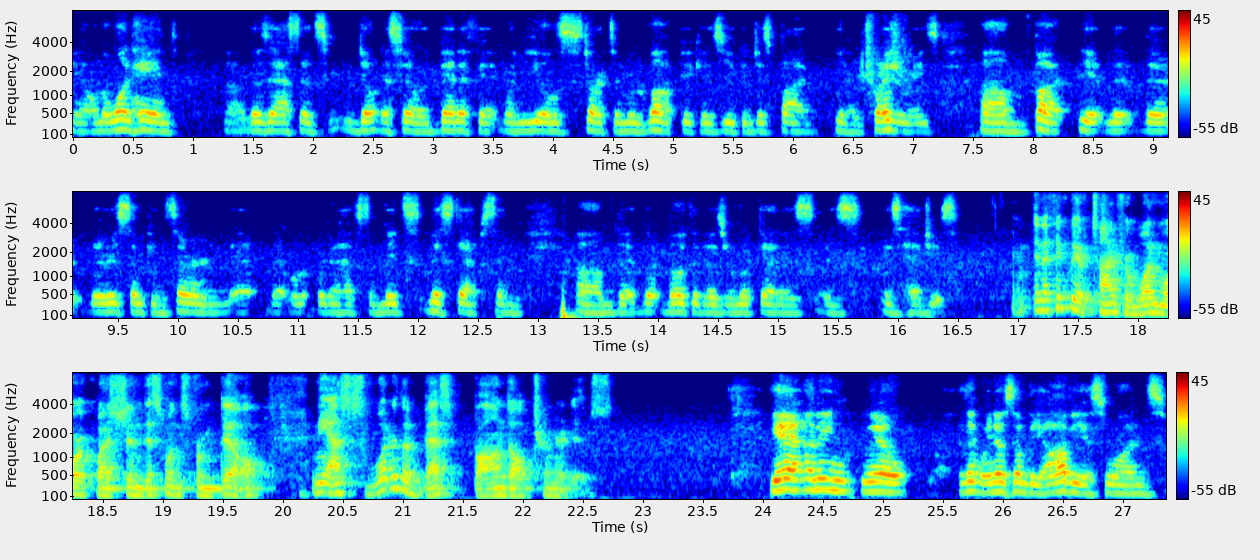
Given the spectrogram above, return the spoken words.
you know, on the one hand, uh, those assets don't necessarily benefit when yields start to move up because you can just buy you know treasuries um, but yeah, the, the, there is some concern that, that we're, we're going to have some mis- missteps, and um, both of those are looked at as, as, as hedges. And I think we have time for one more question. This one's from Bill, and he asks, "What are the best bond alternatives?" Yeah, I mean, you know, I think we know some of the obvious ones:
